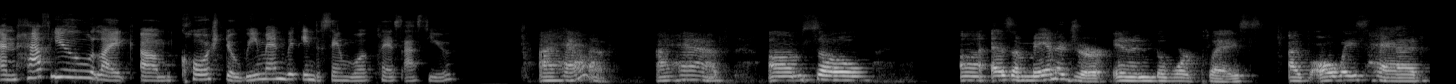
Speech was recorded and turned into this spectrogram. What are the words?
And have you like um, coached the women within the same workplace as you? I have. I have. Um, so, uh, as a manager in the workplace, I've always had,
